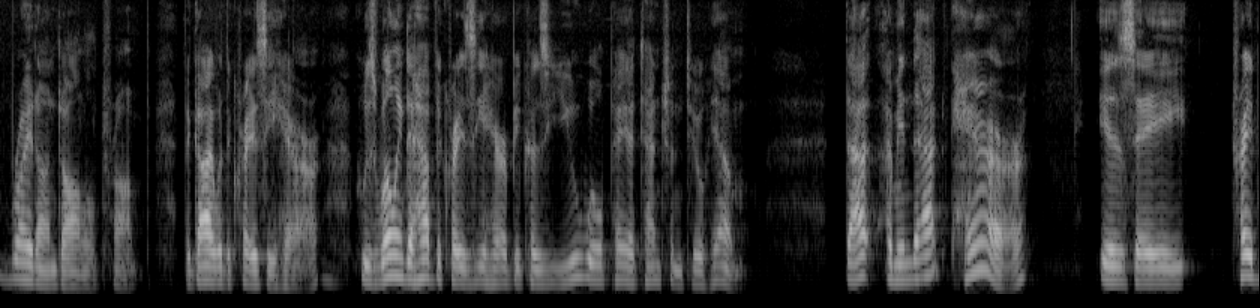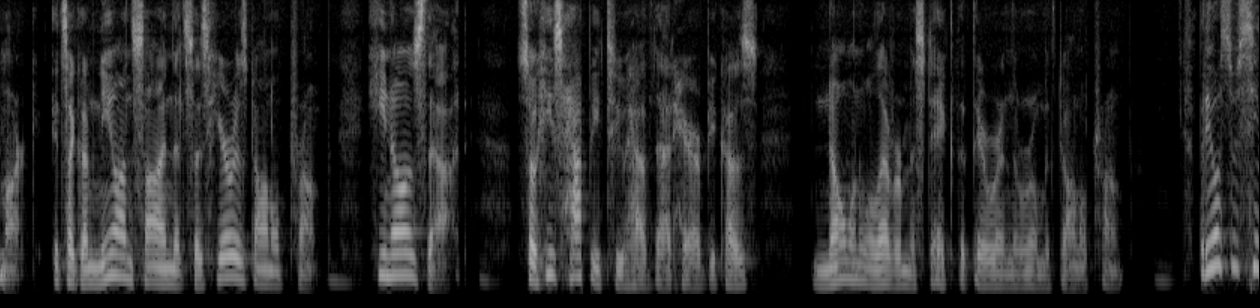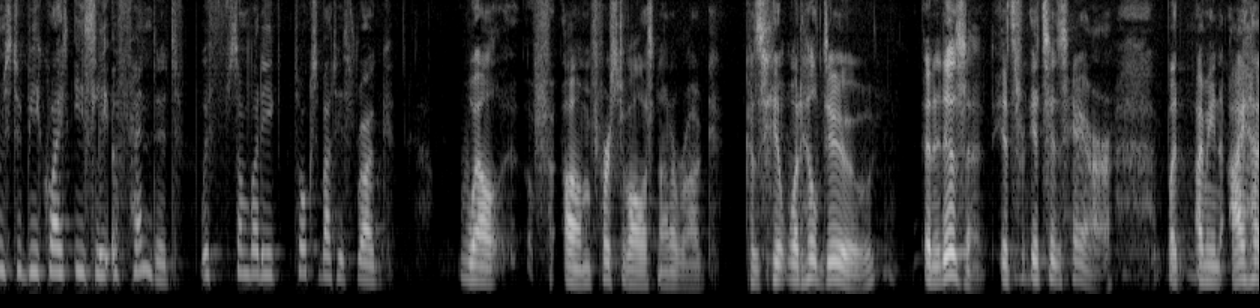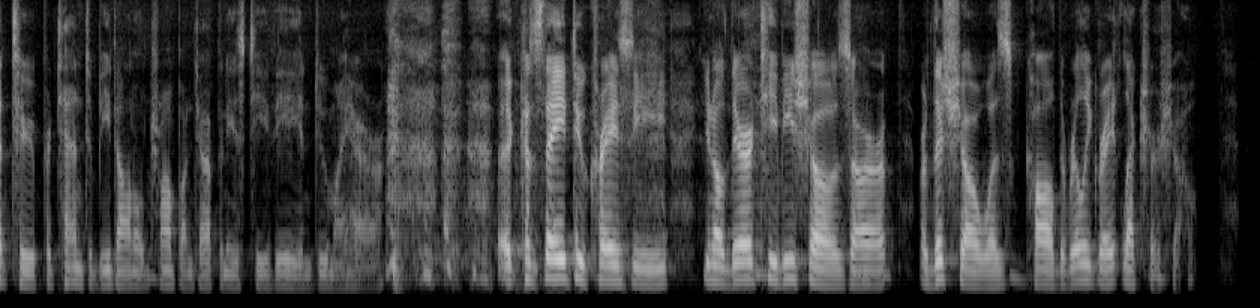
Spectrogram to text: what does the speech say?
Right on Donald Trump, the guy with the crazy hair, mm. who's willing to have the crazy hair because you will pay attention to him. That, I mean, that hair is a trademark. It's like a neon sign that says, Here is Donald Trump. He knows that. So he's happy to have that hair because no one will ever mistake that they were in the room with Donald Trump. But he also seems to be quite easily offended if somebody talks about his rug. Well, um, first of all, it's not a rug because he'll, what he'll do, and it isn't. It's it's his hair. But I mean, I had to pretend to be Donald Trump on Japanese TV and do my hair uh, because they do crazy. You know, their TV shows are, or this show was called the Really Great Lecture Show,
